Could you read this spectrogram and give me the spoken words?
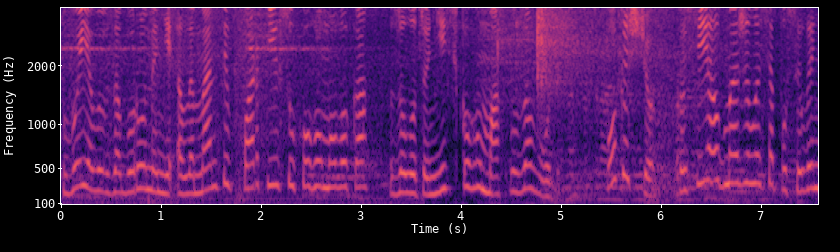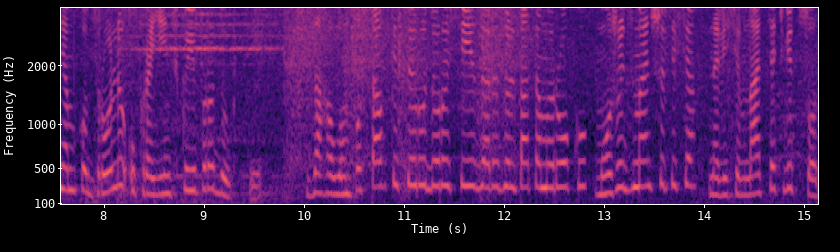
виявив заборонені елементи в партії сухого молока Золотоніського маслозаводу. Поки що Росія обмежилася посиленням контролю української продукції. Загалом поставки сиру до Росії за результатами року можуть зменшитися на 18%.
